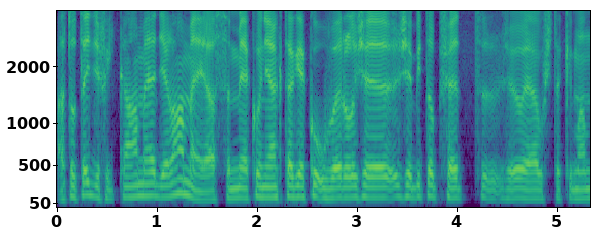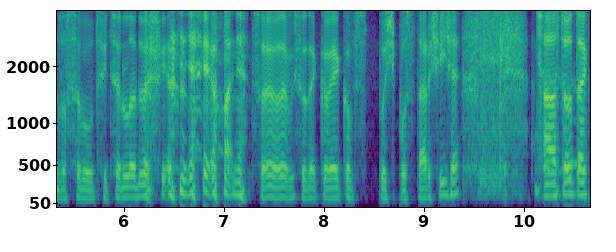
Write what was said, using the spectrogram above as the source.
a to teď říkáme a děláme. Já jsem jako nějak tak jako uvedl, že, že by to před, že jo, já už taky mám za sebou 30 let ve firmě, jo, a něco, jo, už jsou takové jako postarší, že? A to tak,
